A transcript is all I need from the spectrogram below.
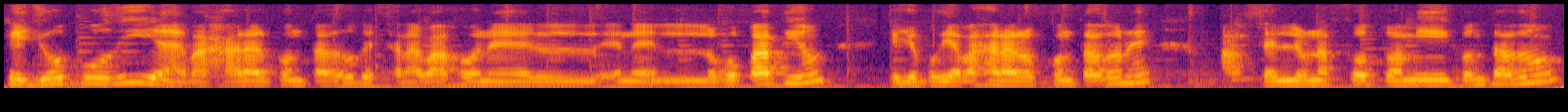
que yo podía bajar al contador que están abajo en el, en el ojo patio, que yo podía bajar a los contadores, hacerle una foto a mi contador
